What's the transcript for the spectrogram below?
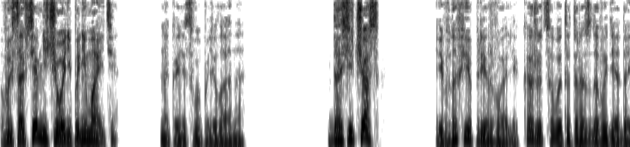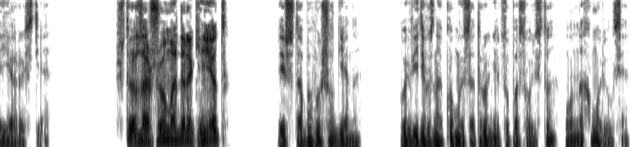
«Вы совсем ничего не понимаете?» Наконец выпалила она. «Да сейчас...» И вновь ее прервали, кажется, в этот раз доводя до ярости. «Что за шума, драки нет?» Из штаба вышел Гена. Увидев знакомую сотрудницу посольства, он нахмурился.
